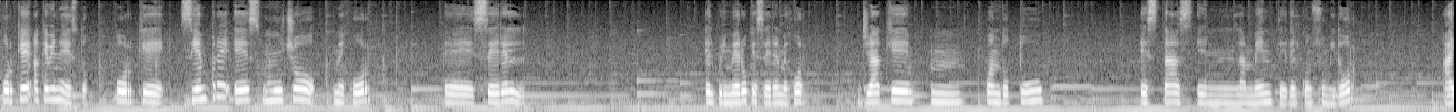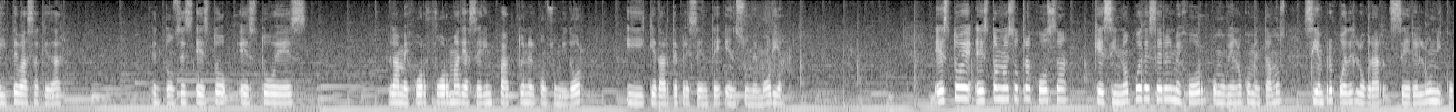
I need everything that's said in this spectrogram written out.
¿Por qué? ¿A qué viene esto? Porque siempre es mucho mejor eh, ser el, el primero que ser el mejor, ya que mm, cuando tú estás en la mente del consumidor, ahí te vas a quedar. Entonces esto, esto es la mejor forma de hacer impacto en el consumidor y quedarte presente en su memoria. Esto, esto no es otra cosa que si no puedes ser el mejor, como bien lo comentamos, siempre puedes lograr ser el único.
